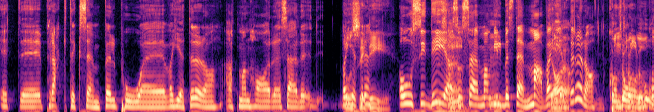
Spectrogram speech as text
ett eh, praktexempel på, eh, vad heter det då? Att man har så här, vad Heter OCD. det? OCD, alltså så här, man vill bestämma. Vad Ja, heter ja. det då? Kontrollbehov. Ja.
